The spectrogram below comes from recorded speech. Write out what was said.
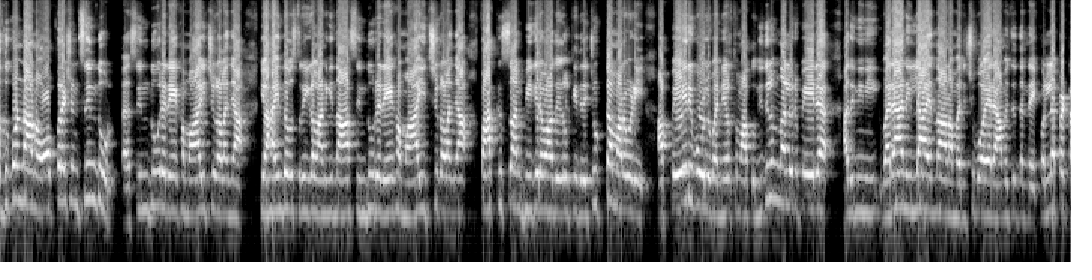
അതുകൊണ്ടാണ് ഓപ്പറേഷൻ സിന്ദൂർ സിന്ദൂര രേഖ മായിച്ചു കളഞ്ഞ ഹൈന്ദവ സ്ത്രീകളാണെങ്കിൽ ആ സിന്ദൂര രേഖ മായിച്ചു കളഞ്ഞ പാകിസ്ഥാൻ ഭീകരവാദികൾക്കെതിരെ ചുട്ട മറുപടി ആ പേര് പോലും അന്യർത്ഥമാക്കുന്നു. ഇതിലും നല്ലൊരു പേര് അതിനി വരാനില്ല എന്നാണ് മരിച്ചുപോയ രാമചന്ദ്രന്റെ കൊല്ലപ്പെട്ട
